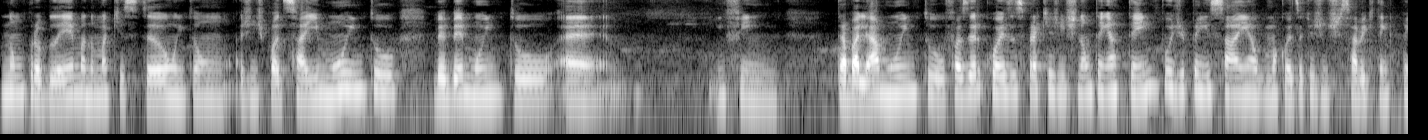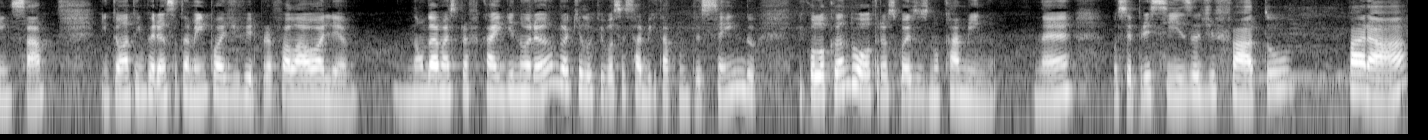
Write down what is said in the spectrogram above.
num problema, numa questão. Então, a gente pode sair muito, beber muito, é, enfim, trabalhar muito, fazer coisas para que a gente não tenha tempo de pensar em alguma coisa que a gente sabe que tem que pensar. Então, a temperança também pode vir para falar: olha não dá mais para ficar ignorando aquilo que você sabe que está acontecendo e colocando outras coisas no caminho, né? Você precisa de fato parar,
